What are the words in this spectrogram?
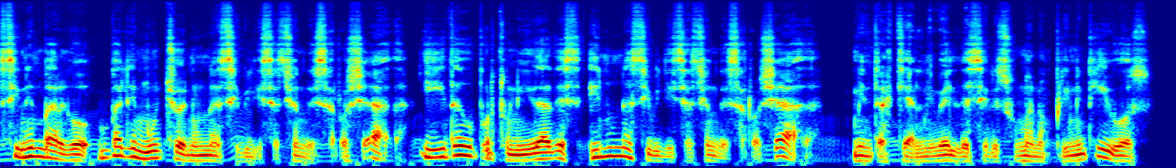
Sin embargo, vale mucho en una civilización desarrollada y da oportunidades en una civilización desarrollada, mientras que al nivel de seres humanos primitivos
